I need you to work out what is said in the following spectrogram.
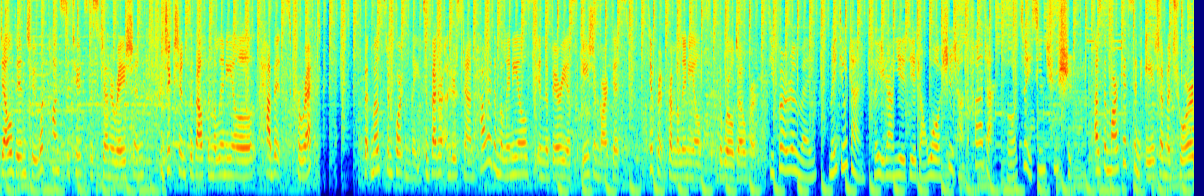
delve into what constitutes this generation, predictions about the millennial habits correct, but most importantly, to better understand how are the millennials in the various Asian markets different from millennials the world over. 迪贝尔认为， 美酒展可以让业界掌握市场的发展和最新趋势。 As the markets in Asia mature,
